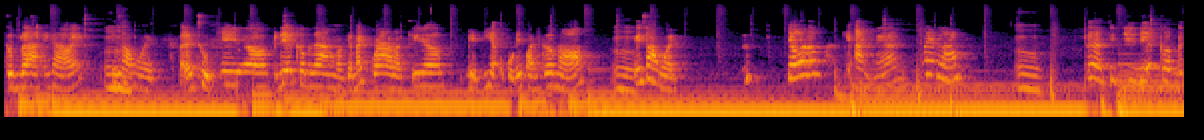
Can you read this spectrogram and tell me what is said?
cơm rang hay sao ấy ừ. xong rồi bạn ấy chụp cái, uh, cái đĩa cơm rang và cái background là cái uh, biển hiệu của cái quán cơm đó ừ. cái xong rồi nhớ đâu cái ảnh này quen lắm ừ tức là cái, cái đĩa cơm tại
